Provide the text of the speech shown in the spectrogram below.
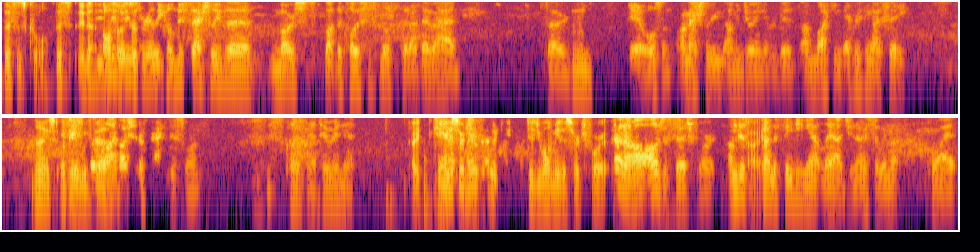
this is cool. This it, also this is really cool. This is actually the most like the closest look that I've ever had. So Mm. yeah, awesome. I'm actually I'm enjoying every bit. I'm liking everything I see. Nice. Is Okay, this we've still got. live? I should have backed this one. This is closed now too, isn't it? Are, can Damn you search where- for that, or did you want me to search for it? No, no, I'll, I'll just search for it. I'm just Alright. kind of thinking out loud, you know, so we're not quiet.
